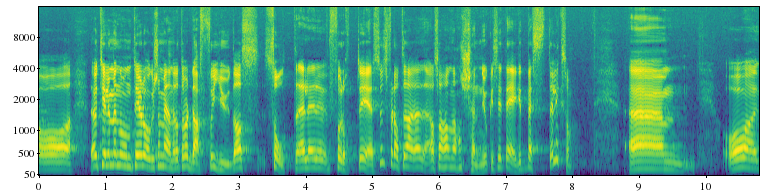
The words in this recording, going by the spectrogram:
og Det er jo til og med noen teologer som mener at det var derfor Judas solgte eller forrådte Jesus. For altså, han, han, skjønner jo ikke sitt eget beste, liksom. Um, og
